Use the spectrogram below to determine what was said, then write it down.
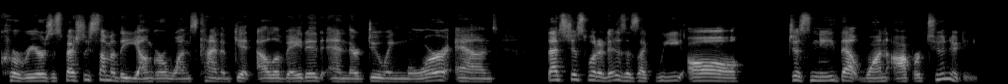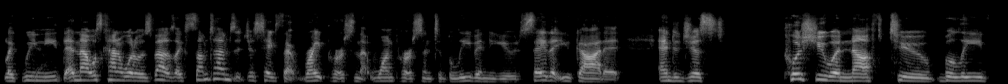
careers especially some of the younger ones kind of get elevated and they're doing more and that's just what it is it's like we all just need that one opportunity like we need and that was kind of what it was about it's like sometimes it just takes that right person that one person to believe in you to say that you got it and to just push you enough to believe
